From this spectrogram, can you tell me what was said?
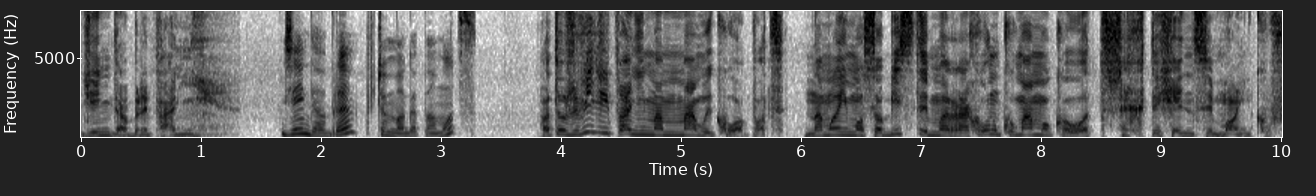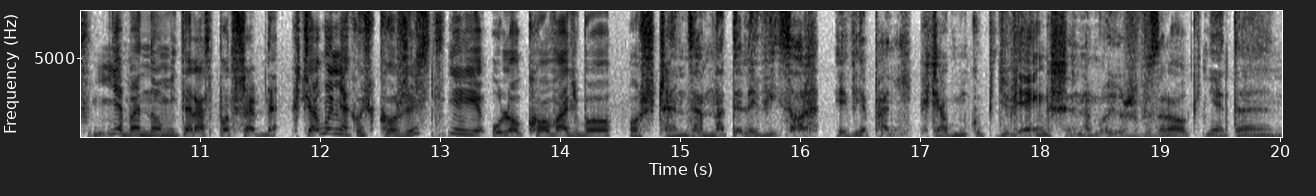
Dzień dobry pani. Dzień dobry, w czym mogę pomóc? Otóż widzi pani, mam mały kłopot. Na moim osobistym rachunku mam około 3000 mońków. Nie będą mi teraz potrzebne. Chciałbym jakoś korzystnie je ulokować, bo oszczędzam na telewizor. I wie pani, chciałbym kupić większy, no bo już wzrok nie ten.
